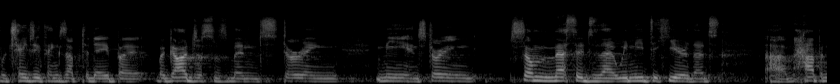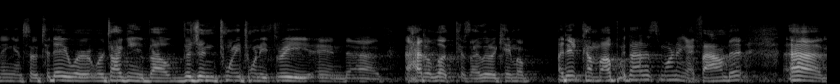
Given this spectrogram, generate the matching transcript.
we're changing things up today, but, but God just has been stirring me and stirring some message that we need to hear that's um, happening. And so today we're, we're talking about Vision 2023, and uh, I had to look because I literally came up, I didn't come up with that this morning, I found it. Um,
